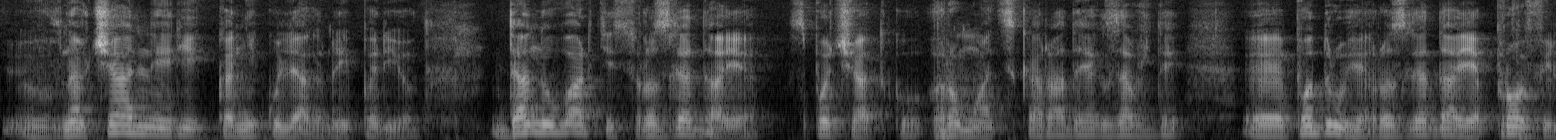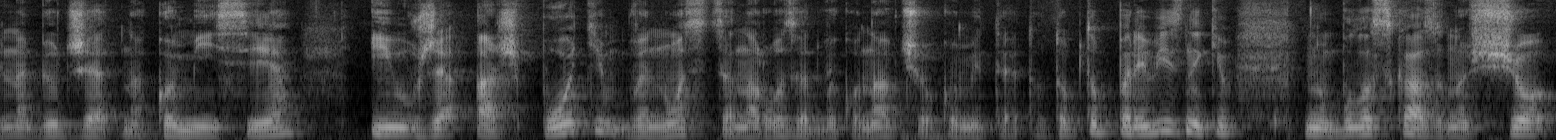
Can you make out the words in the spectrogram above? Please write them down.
в навчальний рік, канікулярний період. Дану вартість розглядає спочатку громадська рада, як завжди. Е, По-друге, розглядає профільна бюджетна комісія. І вже аж потім виноситься на розгляд виконавчого комітету. Тобто перевізників ну було сказано, що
